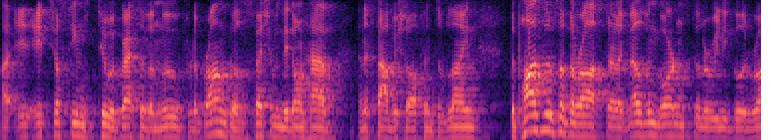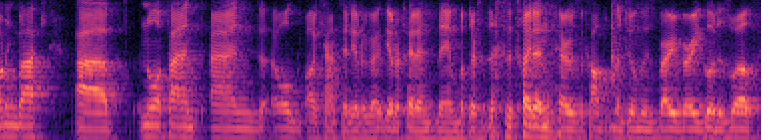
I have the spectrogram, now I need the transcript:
uh, it, it, just seems too aggressive a move for the Broncos, especially when they don't have an established offensive line the positives of the roster, like Melvin Gordon's still a really good running back. Uh, Noah Fant and oh, I can't say the other guy, the other tight end's name, but there's there's a tight end there who's a compliment to him who's very very good as well,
